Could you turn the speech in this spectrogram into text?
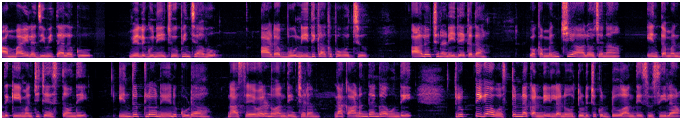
అమ్మాయిల జీవితాలకు వెలుగుని చూపించావు. ఆ డబ్బు నీది కాకపోవచ్చు. ఆలోచన నీదే కదా. ఒక మంచి ఆలోచన ఇంతమందికి మంచి చేస్తోంది. ఇందుట్లో నేను కూడా నా సేవలను అందించడం నాకు ఆనందంగా ఉంది. తృప్తిగా వస్తున్న కన్నీళ్ళను తుడుచుకుంటూ అంది సుశీల.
